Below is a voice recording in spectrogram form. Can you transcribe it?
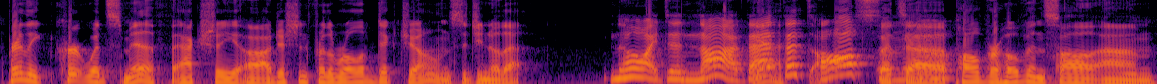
Apparently, Kurtwood Smith actually uh, auditioned for the role of Dick Jones. Did you know that? No, I did not. That Yeah. that's awesome. But uh. Paul Verhoeven saw um,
